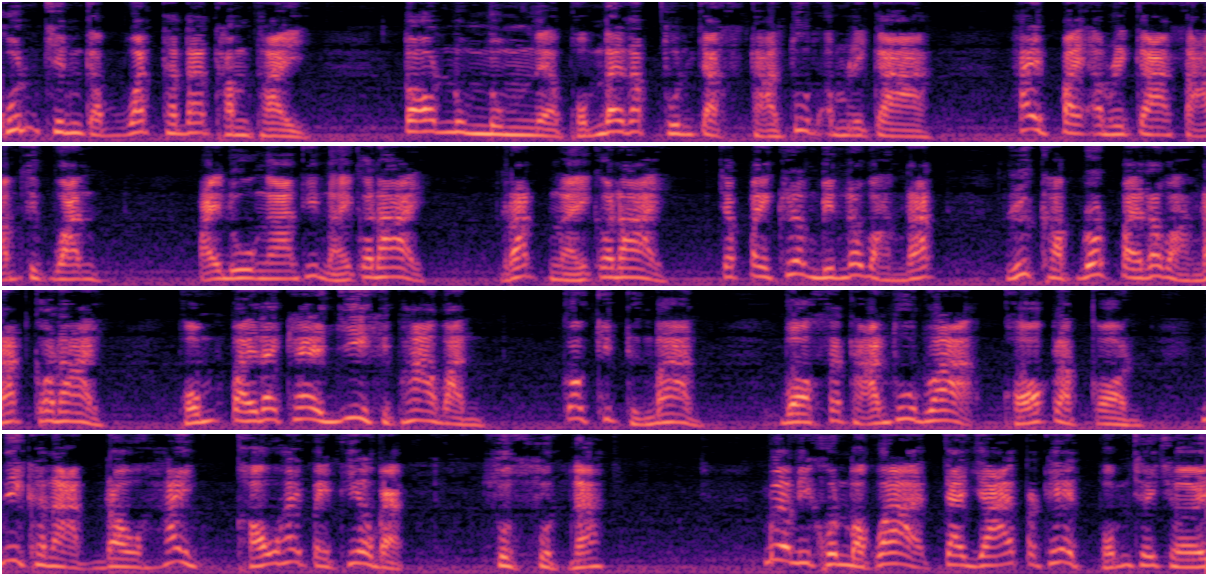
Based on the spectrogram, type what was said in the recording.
คุ้นชินกับวัฒนธรรมไทย ตอนหนุ่มๆเนี่ยผมได้รับทุนจากสถานทูตอเมริกา ให้ไปอเมริกา 30 วัน ไปดูงานที่ไหนก็ได้ รัฐไหนก็ได้ จะไปเครื่องบินระหว่างรัฐ หรือขับรถไประหว่างรัฐก็ได้ ผมไปได้แค่ 25 วัน ก็คิดถึงบ้าน บอกสถานทูตว่าขอกลับก่อน นี่ขนาดเราให้เขาให้ไปเที่ยวแบบสุดๆนะ เมื่อมีคนบอกว่าจะย้ายประเทศผมเฉย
